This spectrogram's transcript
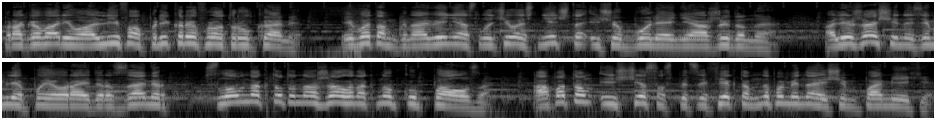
проговорила Лифа, прикрыв рот руками. И в это мгновение случилось нечто еще более неожиданное. А лежащий на земле Пэйл Райдер замер, словно кто-то нажал на кнопку пауза. А потом исчез со спецэффектом, напоминающим помехи.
